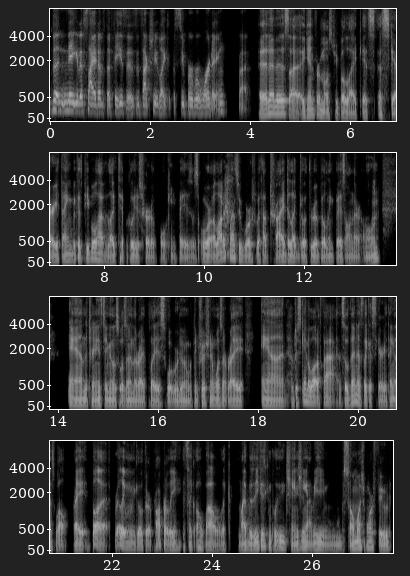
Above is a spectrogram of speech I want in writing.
the negative side of the phases. It's actually like super rewarding but and it is uh, again for most people like it's a scary thing because people have like typically just heard of bulking phases or a lot of clients we've worked with have tried to like go through a building phase on their own and the training stimulus wasn't in the right place what we're doing with nutrition wasn't right and have just gained a lot of fat and so then it's like a scary thing as well right but really when we go through it properly it's like oh wow like my physique is completely changing i'm eating so much more food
